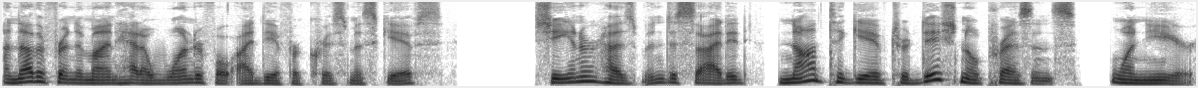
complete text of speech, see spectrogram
Another friend of mine had a wonderful idea for Christmas gifts. She and her husband decided not to give traditional presents one year.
